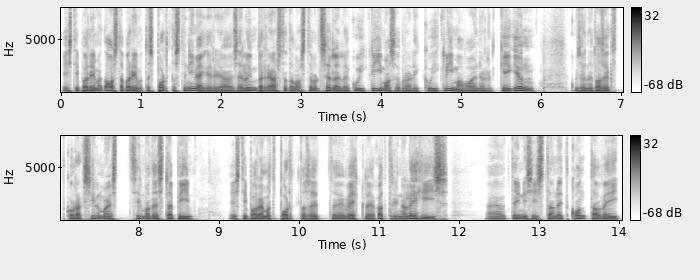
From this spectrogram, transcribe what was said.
Eesti parimad, aasta parimate sportlaste nimekirja ja selle ümber reastada vastavalt sellele, kui kliimasõbralik või kliimavaenulik keegi on. kui sa nüüd laseksid korraks silma eest, silmade eest läbi Eesti paremad sportlased, vehkleja Katrina Lehis, tennisista Anett Kontaveit,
